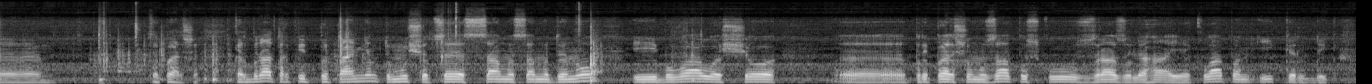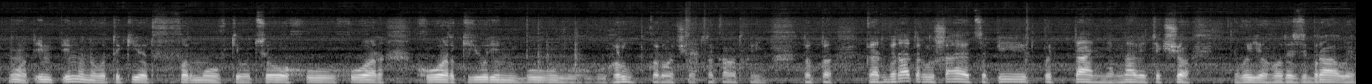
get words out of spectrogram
Е, це перше. Карбюратор під питанням, тому що це саме-саме дно. І бувало, що при першому запуску зразу лягає клапан і кердик. Ну, от, іменно от такі от формовки, оцього хуар, хуар кюрін бул, груп, коротше, от така от хрінь. Тобто карбюратор лишається під питанням, навіть якщо ви його розібрали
